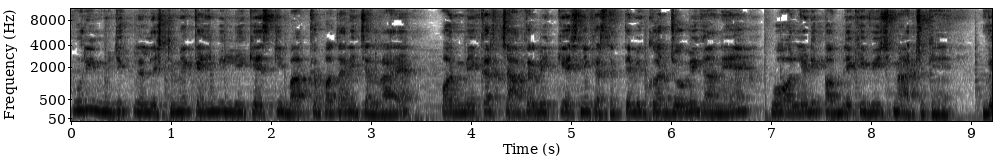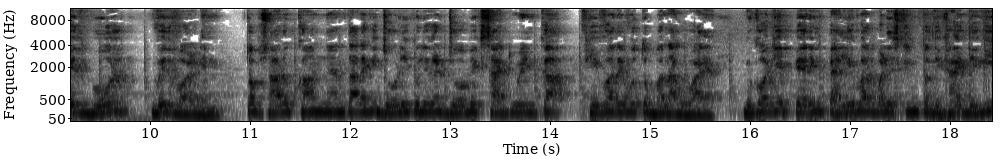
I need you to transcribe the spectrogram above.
पूरी म्यूज़िक प्लेलिस्ट में कहीं भी लीकेज की बात का पता नहीं चल रहा है और मेकर चाहकर भी केस नहीं कर सकते बिकॉज़ जो भी गाने हैं, वो ऑलरेडी पब्लिक के बीच में आ चुके हैं। विद बोल विद वर्डिंग तो अब शाहरुख खान नयन तारा की जोड़ी को लेकर जो भी एक्साइटमेंट का फीवर है, वो तो बना हुआ है। बिकॉज़ ये पेयरिंग पहली बार बड़ी स्क्रीन पर दिखाई देगी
